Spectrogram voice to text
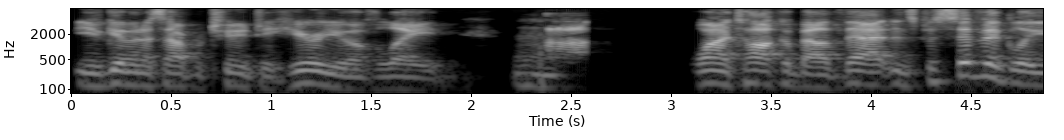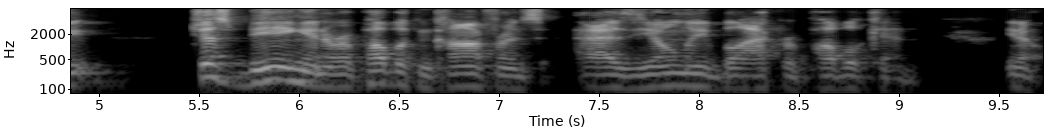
you've given us opportunity to hear you of late. Mm. want to talk about that, and specifically, just being in a Republican conference as the only Black Republican. You know,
